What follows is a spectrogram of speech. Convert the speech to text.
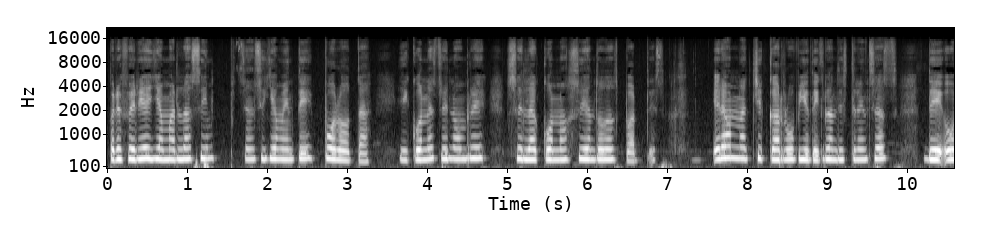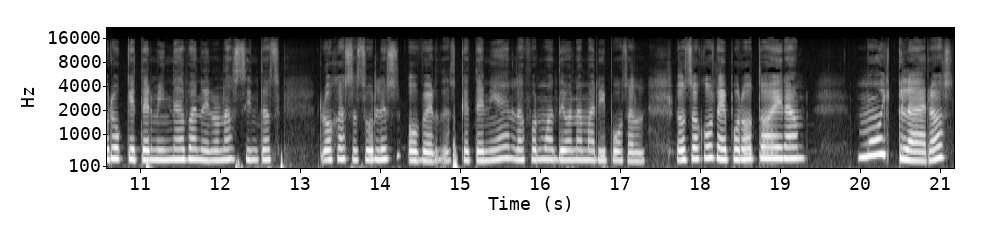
prefería llamarla sencillamente Porota y con este nombre se la conocía en todas partes. Era una chica rubia de grandes trenzas de oro que terminaban en unas cintas rojas, azules o verdes que tenían la forma de una mariposa. Los ojos de Poroto eran muy claros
